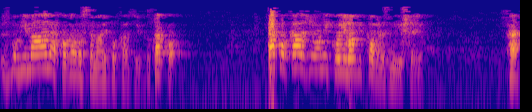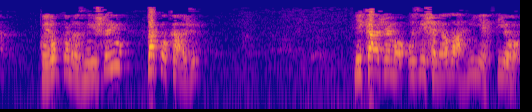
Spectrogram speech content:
zbog imana koga muslimani pokazuju? Tako? Tako kažu oni koji logikom razmišljaju. Ha? Koji logikom razmišljaju, tako kažu. Mi kažemo, uzvišeni Allah nije htio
